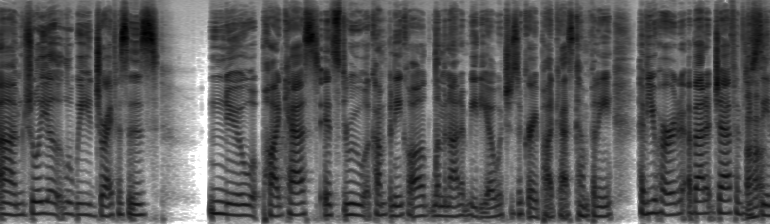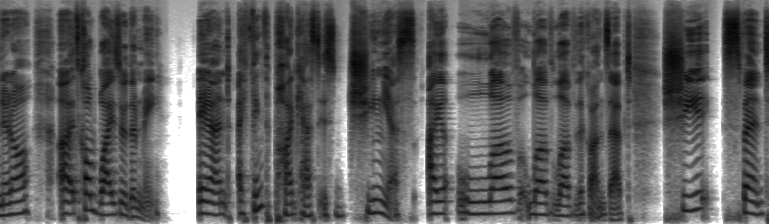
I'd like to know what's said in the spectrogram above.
um, Julia Louis-Dreyfus's new podcast. It's through a company called Lemonada Media, which is a great podcast company. Have you heard about it, Jeff? Have you Uh-huh. seen it all? Uh, it's called Wiser Than Me. And I think the podcast is genius. I love, love, love the concept. She spent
